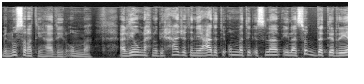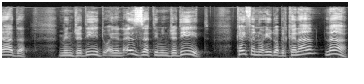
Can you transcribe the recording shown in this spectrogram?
من نصرة هذه الأمة. اليوم نحن بحاجة لإعادة أمة الإسلام إلى سدة الريادة من جديد وإلى العزة من جديد. كيف نعيدها بالكلام؟ لا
